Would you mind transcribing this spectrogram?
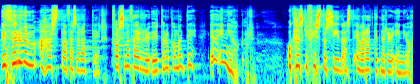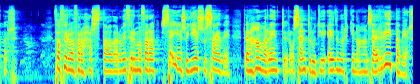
Við þurfum að hasta þessar rættir, hvort sem að það eru utanakomandi eða inn í okkur. Og kannski fyrst og síðast ef að rættirnar eru inn í okkur. Þá þurfum við að fara að hasta á þar og við þurfum að fara að segja eins og Jésús sagði þegar hann var reyndur og sendur út í eðumörkina. Hann sagði, rita þér.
